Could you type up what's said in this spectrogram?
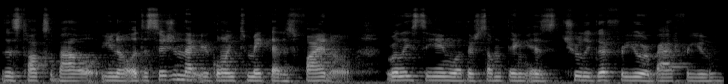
This talks about you know a decision that you're going to make that is final really seeing whether something is truly good for you or bad for you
